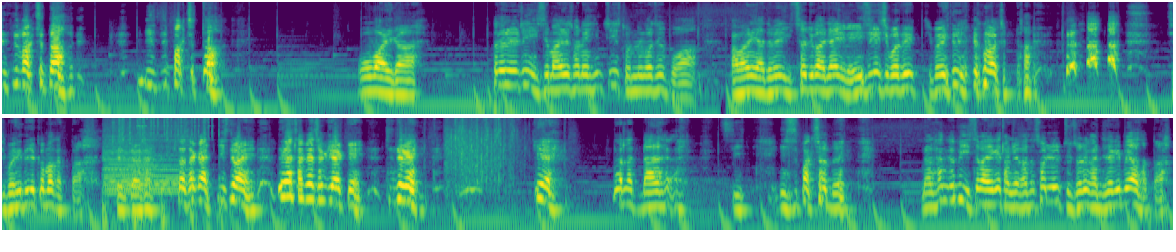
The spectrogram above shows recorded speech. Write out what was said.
이스 막쳤다. 이스 막쳤다. 오마이갓. 쥔 이스마일 손에 힘줄이 돋는 것을 보아. 가만히 놔두면 이철이가 아니라 레이스를 집어들 집어들. 것만 같다 집어들 것만 같다. 진짜 자 잠깐 이스마일 내가 잠깐 저기 할게. 진정해. 예 나나 이스 빡쳤네 난 한급히 이스마일에게 달려가서 소리를 두 손을 간지나게 빼앗았다.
